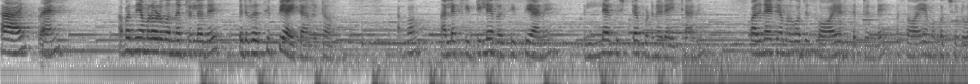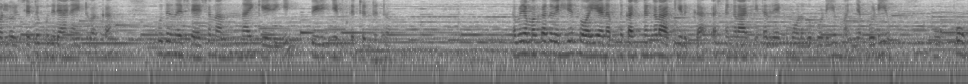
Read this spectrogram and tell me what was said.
ഹായ് ഫ്രണ്ട്സ് അപ്പം ഇന്ന് നമ്മളോട് വന്നിട്ടുള്ളത് ഒരു റെസിപ്പി ആയിട്ടാണ് കേട്ടോ. അപ്പം നല്ല കിഡിലെ റെസിപ്പിയാണ് എല്ലാവർക്കും ഇഷ്ടപ്പെടുന്ന ഒരു ഐറ്റമാണ് അപ്പോൾ അതിനായിട്ട് നമ്മൾ കുറച്ച് സോയ എടുത്തിട്ടുണ്ട്. അപ്പോൾ സോയ നമുക്ക് ചൂടുവെള്ളം ഒഴിച്ചിട്ട് കുതിരാനായിട്ട് വെക്കാം. കുതിർന്നതിന് ശേഷം നന്നായി കഴുകി പിഴിഞ്ഞെടുത്തിട്ടുണ്ട് കേട്ടോ. അപ്പോൾ നമുക്കത് വലിയ സോയയാണ് അപ്പം കഷ്ണങ്ങളാക്കി എടുക്കുക. കഷ്ണങ്ങളാക്കിയിട്ട് അതിലേക്ക് മുളക് പൊടിയും മഞ്ഞൾപ്പൊടിയും ഉപ്പും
